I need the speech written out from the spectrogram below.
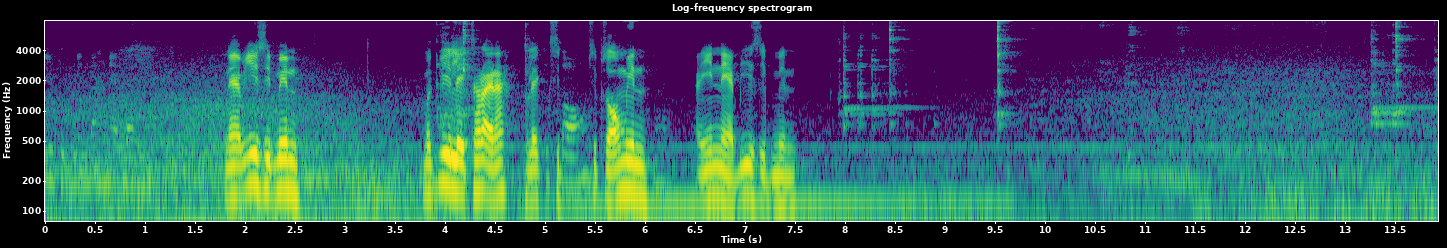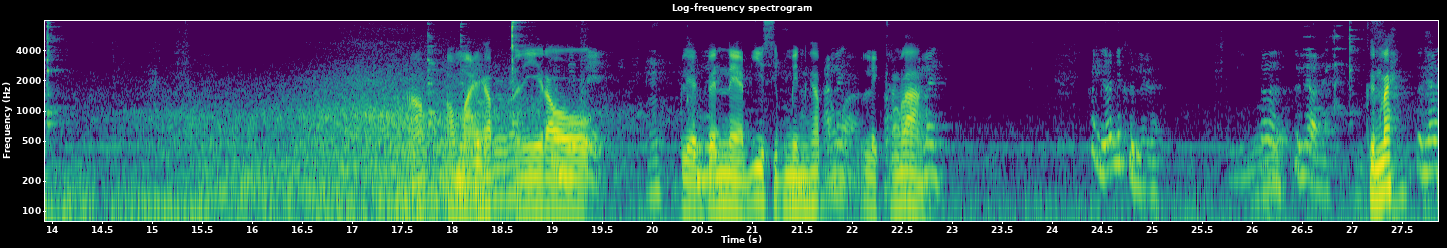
ยี่สิบมิลนะเนี่ยตอนนี้แหนบยี่สิบมิล เมื่อกี้เหล็กเท่าไหร่นะเหล็กสิบสิบสองมิล อันนี้แหนบยี่สิบมิล เอาเอาใหม่ครับ อันนี้ เราเปลี่ยนเป็นแหนบยี่สิบมิลครับอันเลยเหล็กข้างล่างเลยขึ้นเหลือนี่ขึ้นเลยเลยเออขึ้นแล้วเนี่ยขึ้นไหมขึ้นเลย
